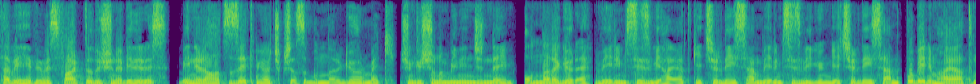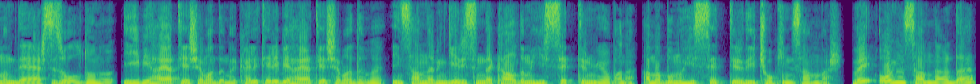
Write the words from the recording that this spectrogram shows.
Tabii hepimiz farklı düşünebiliriz. Beni rahatsız etmiyor açıkçası bunları görmek. Çünkü şunun bilincindeyim. Onlara göre verimsiz bir hayat geçirdiysem, verimsiz bir gün geçirdiysem bu benim hayatımın değersiz olduğunu, iyi bir hayat yaşamadığımı, kaliteli bir hayat yaşamadığımı, insanların gerisinde kaldığımı hissettirmiyor bana. Ama bunu hissettirdiği çok insan var. Ve o insanlar da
